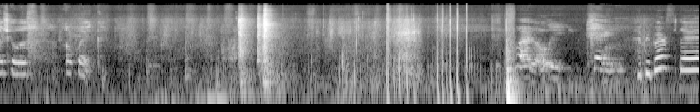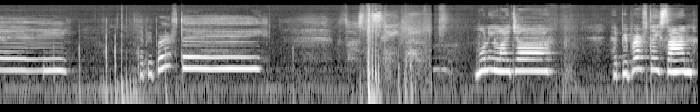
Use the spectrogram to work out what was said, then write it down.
Laijah was awake. Finally came. Happy birthday! Happy birthday! Fast asleep. Morning, Laijah. Happy birthday, son.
